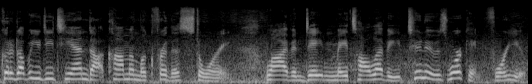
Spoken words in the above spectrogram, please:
Go to WDTN.com and look for this story. Live in Dayton, Maytal Levy, 2 News working for you.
